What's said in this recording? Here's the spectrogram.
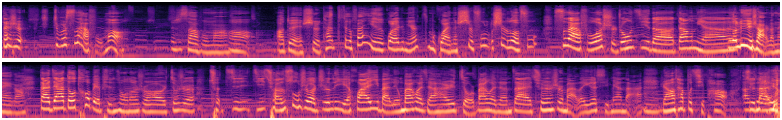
但是这这不是斯塔福吗？这是斯塔福吗？啊、啊，对，是他这个翻译过来这名儿这么怪，那士夫士乐夫斯大福我始终记得当年那个绿色儿的那个，大家都特别贫穷的时候，就是全集集全宿舍之力，花一百零八块钱还是九十八块钱，在屈臣氏买了一个洗面奶，嗯然后它不起泡，巨难用。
